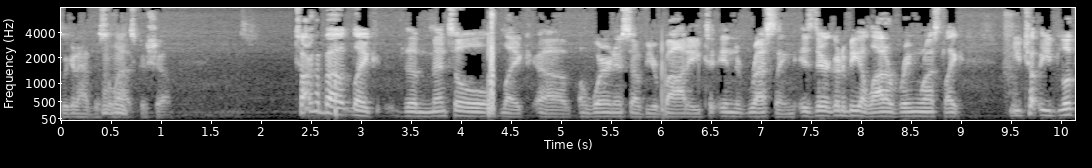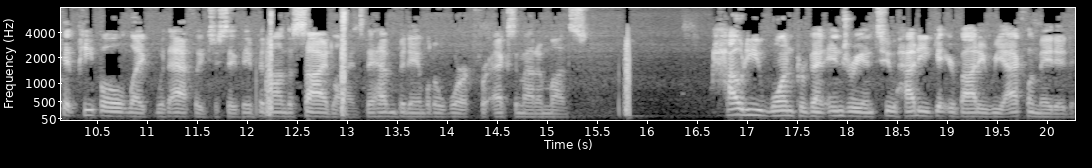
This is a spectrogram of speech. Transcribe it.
We're gonna have this mm-hmm. Alaska show. Talk about like the mental like uh, awareness of your body to in wrestling. Is there going to be a lot of ring rust? Like you, t- you look at people like with athletes, you say they've been on the sidelines, they haven't been able to work for X amount of months. How do you one prevent injury, and two, how do you get your body reacclimated?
